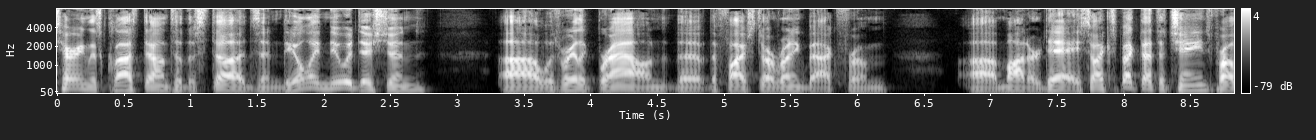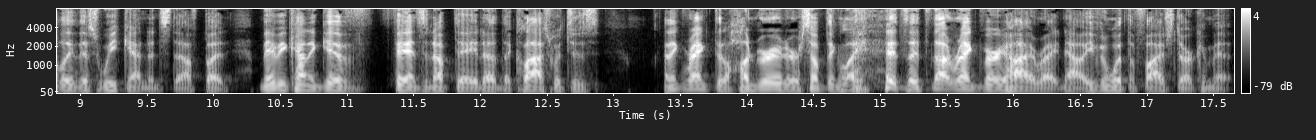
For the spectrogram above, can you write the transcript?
tearing this class down to the studs. And the only new addition uh, was Raleek Brown, the the five star running back from uh, Mater Dei. So I expect that to change probably this weekend and stuff. But maybe kind of give fans an update of the class, which is I think ranked at 100 or something like it's it's not ranked very high right now, even with the five star commit.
